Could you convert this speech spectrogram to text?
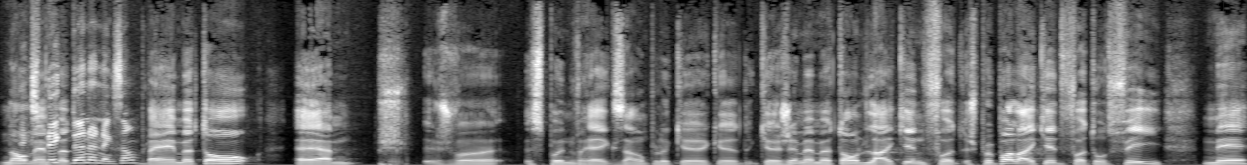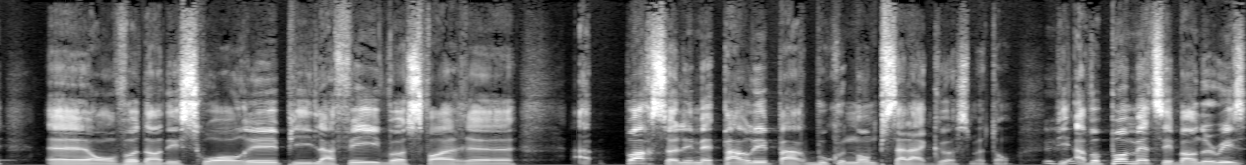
Non, mais Explique, me- donne un exemple. ben, mettons, euh, je vais. C'est pas une vrai exemple là, que, que, que j'ai, mais mettons, de liker une photo. Je peux pas liker une photo de fille, mais euh, on va dans des soirées, puis la fille va se faire. euh, à- pas harceler, mais parler par beaucoup de monde, puis ça la gosse, mettons. Puis elle va pas mettre ses boundaries,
